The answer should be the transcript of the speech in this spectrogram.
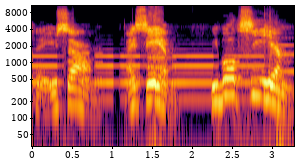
Okay, you saw him. I see him. We both see him.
